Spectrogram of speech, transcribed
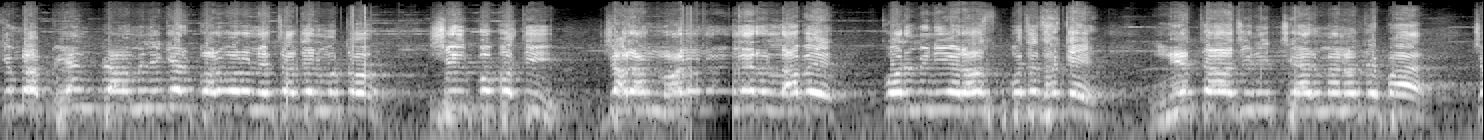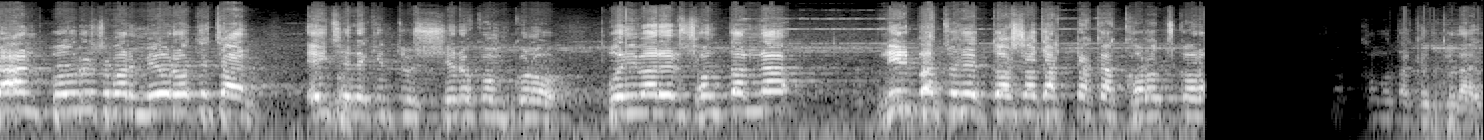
কিংবা বিএনপি আওয়ামী লীগের বড় বড় নেতাদের মতো শিল্পপতি যারা মনোনয়নের লাভে কর্মী নিয়ে রাজপথে থাকে, নেতা যিনি চেয়ারম্যান হতে পান চান, পৌরসভার মেয়র হতে চান, এই ছেলে কিন্তু সেরকম কোনো পরিবারের সন্তান না। নির্বাচনে দশ হাজার টাকা খরচ করা ক্ষমতা কিন্তু নাই।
